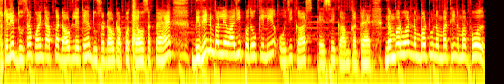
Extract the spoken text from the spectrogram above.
तो चलिए दूसरा पॉइंट आपका डाउट लेते हैं। दूसरा डाउट आपका क्या हो सकता है? विभिन्न बल्लेबाजी पदों के लिए ओजी कार्ड्स कैसे काम करता है? Number one number two number three number four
